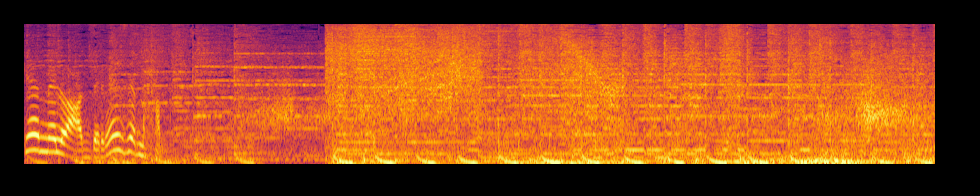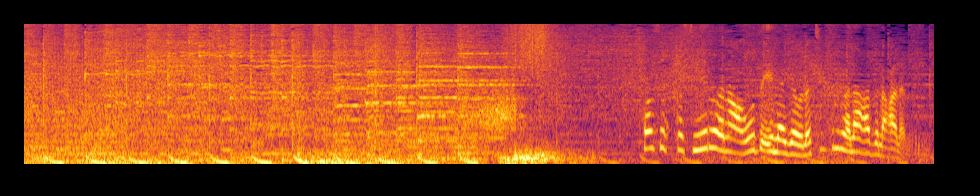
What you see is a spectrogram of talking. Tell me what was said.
كامل وعبد الرازق محمد. فاصل قصير ونعود إلى جولة في الملاعب العالمية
